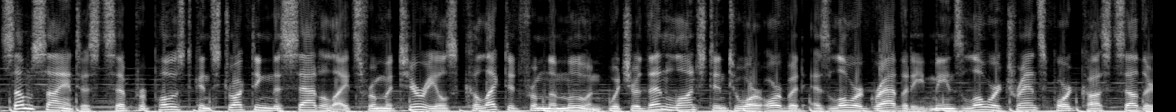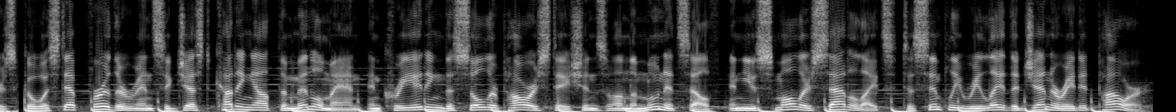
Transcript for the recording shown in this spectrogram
Some scientists have proposed constructing the satellites from materials collected from the moon which are then launched into our orbit as lower gravity means lower transport costs others go a step further and suggest cutting out the middleman and creating the solar power stations on the moon itself and use smaller satellites to simply relay the generated power.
